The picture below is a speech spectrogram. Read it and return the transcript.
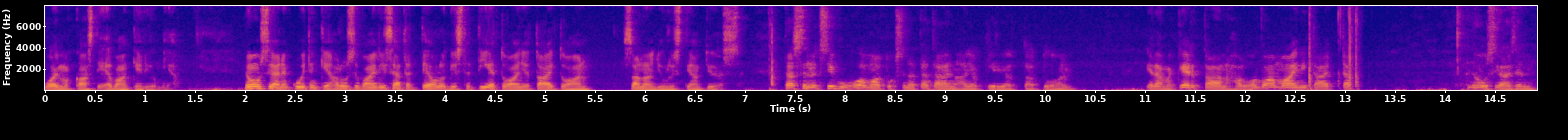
voimakkaasti evankeliumia. Nousiainen kuitenkin halusi vain lisätä teologista tietoaan ja taitoaan sananjulistajan työssä. Tässä nyt sivuhuomautuksena tätä en aio kirjoittaa tuohon elämäkertaan. Haluan vaan mainita, että Nousiaisen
